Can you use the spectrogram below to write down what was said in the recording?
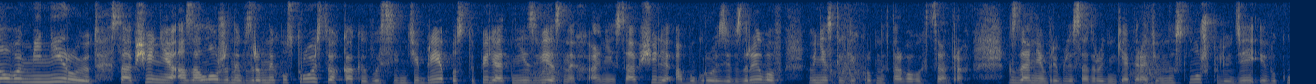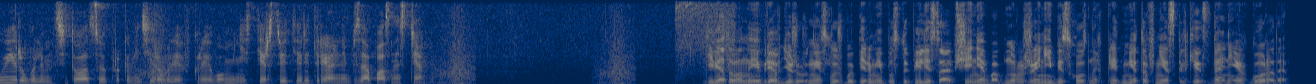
Снова минируют. Сообщения о заложенных взрывных устройствах, как и в сентябре, поступили от неизвестных. Они сообщили об угрозе взрывов в нескольких крупных торговых центрах. К зданиям прибыли сотрудники оперативных служб, людей эвакуировали. Ситуацию прокомментировали в Краевом министерстве территориальной безопасности. 9 ноября в дежурные службы Перми поступили сообщения об обнаружении бесхозных предметов в нескольких зданиях города.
